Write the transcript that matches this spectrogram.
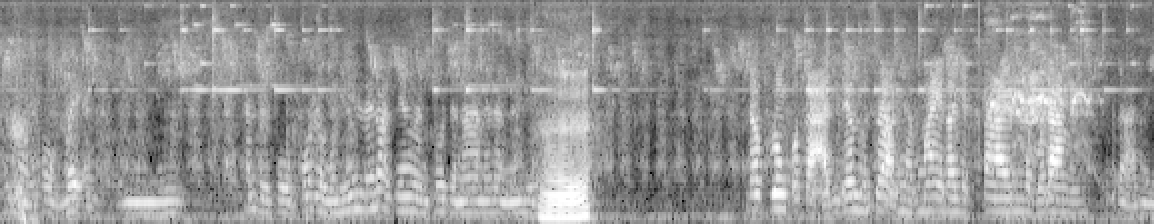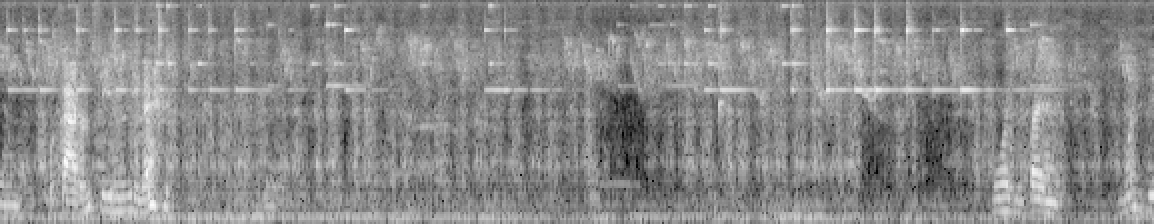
เป็นหลังของแม่ท่านไปโปรดคนเราวันนี้แล้วเนาะเจ้าเงินโฆษณาในนั้นนั่นนี่ เออเราลงประกาศอยู่ได้มื้อเช้านี่หากไม่เราอยากตายมันน่ะบ่ดังตาทยังไงประกาศน้ำซินนี่แหละว่าจะไปมันสิ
